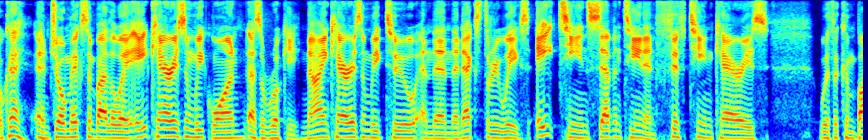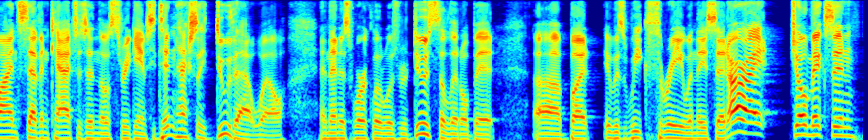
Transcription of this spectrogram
Okay. And Joe Mixon, by the way, eight carries in week one as a rookie, nine carries in week two, and then the next three weeks, 18, 17, and 15 carries with a combined seven catches in those three games. He didn't actually do that well. And then his workload was reduced a little bit. Uh, but it was week three when they said, all right, Joe Mixon,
